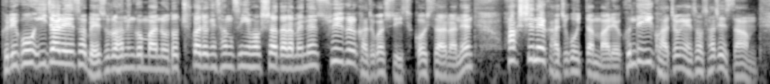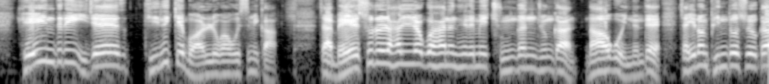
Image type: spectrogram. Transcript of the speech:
그리고 이 자리에서 매수를 하는 것만으로도 추가적인 상승이 확실하다라면 수익을 가져갈 수 있을 것이다라는 확신을 가지고 있단 말이에요. 근데 이 과정에서 사실상 개인들이 이제 뒤늦게 뭐 하려고 하고 있습니까? 자 매수를 하려고 하는 흐름이 중간중간 나오고 있는데 자 이런 빈도수가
